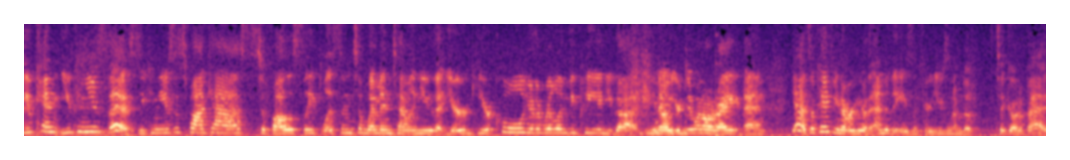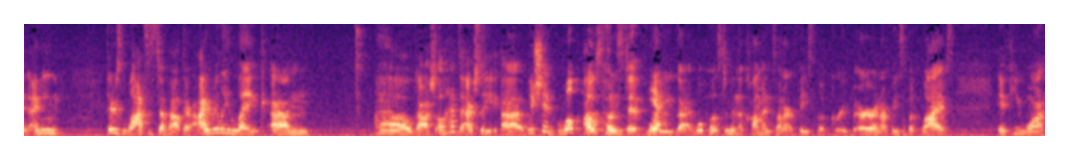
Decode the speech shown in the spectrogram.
you can you can use this. You can use this podcast to fall asleep. Listen to women telling you that you're you're cool, you're the real MVP, and you got you know you're doing all right. And yeah, it's okay if you never hear the end of these if you're using them to to go to bed. I mean, there's lots of stuff out there. I really like. um Oh gosh, I'll have to actually. Uh, we should, we'll I'll post, post them. it for yeah. you guys. We'll post them in the comments on our Facebook group or on our Facebook lives if you want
